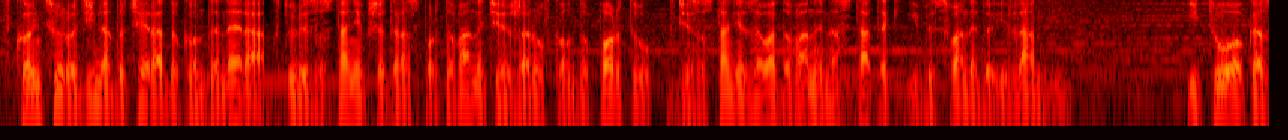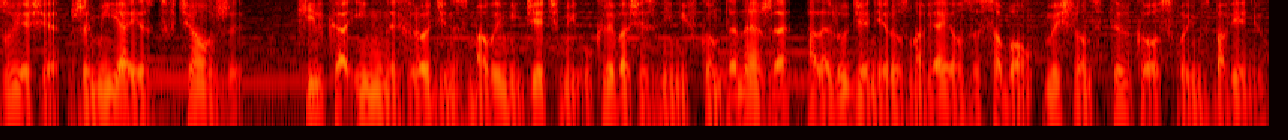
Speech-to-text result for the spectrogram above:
W końcu rodzina dociera do kontenera, który zostanie przetransportowany ciężarówką do portu, gdzie zostanie załadowany na statek i wysłany do Irlandii. I tu okazuje się, że Mia jest w ciąży. Kilka innych rodzin z małymi dziećmi ukrywa się z nimi w kontenerze, ale ludzie nie rozmawiają ze sobą, myśląc tylko o swoim zbawieniu.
